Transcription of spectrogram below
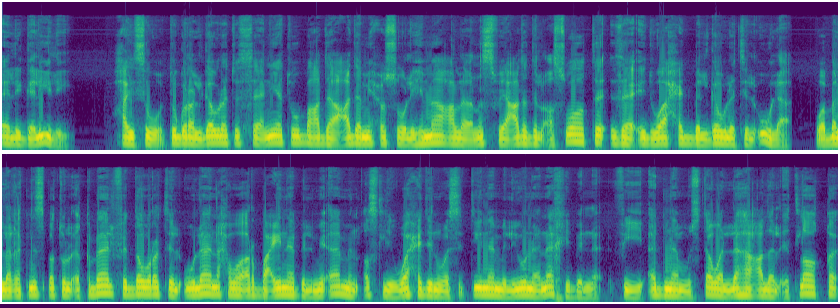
لجليلي. حيث تجرى الجولة الثانية بعد عدم حصولهما على نصف عدد الأصوات زائد واحد بالجولة الأولى. وبلغت نسبة الإقبال في الدورة الأولى نحو 40% من أصل 61 مليون ناخب في أدنى مستوى لها على الإطلاق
